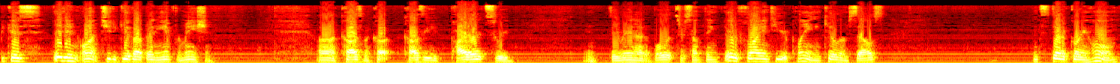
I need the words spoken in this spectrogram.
because they didn't want you to give up any information. Uh, kamikaze pilots would, if they ran out of bullets or something, they would fly into your plane and kill themselves instead of going home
